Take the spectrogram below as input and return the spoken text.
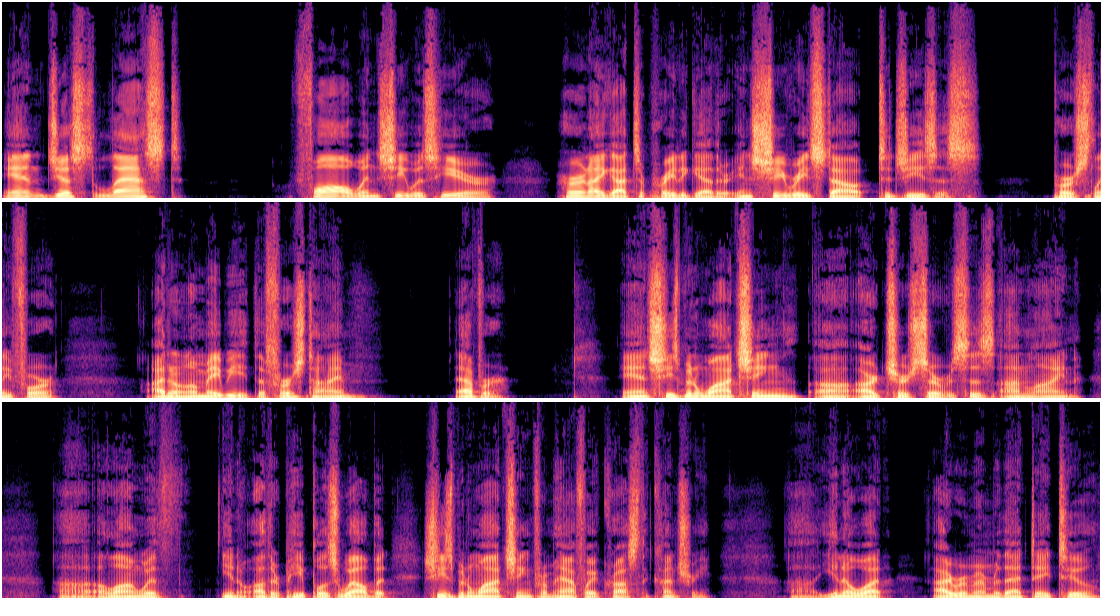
And just last fall, when she was here, her and I got to pray together, and she reached out to Jesus personally for, I don't know, maybe the first time ever. And she's been watching uh, our church services online, uh, along with you know other people as well. But she's been watching from halfway across the country. Uh, you know what? I remember that day too.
